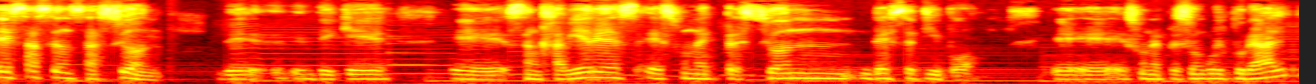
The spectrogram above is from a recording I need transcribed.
esa sensación de, que eh, San Javier es, una expresión de ese tipo, es una expresión cultural,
